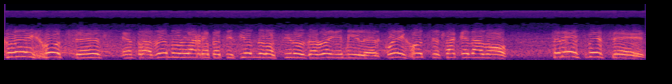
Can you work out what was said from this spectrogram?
Clay Hodges, mientras vemos la repetición de los tiros de Reggie Miller. Clay Hodges ha quedado tres veces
